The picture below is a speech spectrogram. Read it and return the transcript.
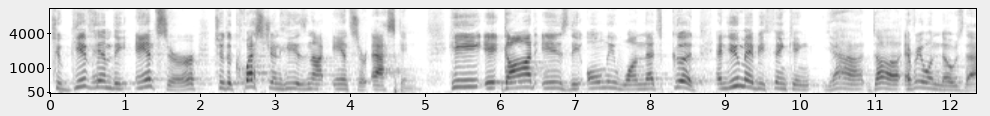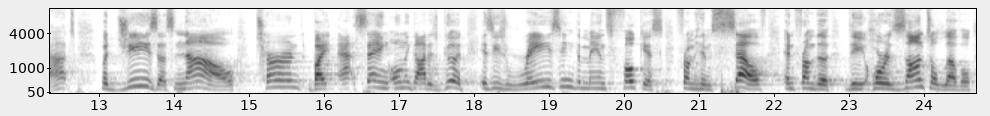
to give him the answer to the question he is not answer asking. He, it, God is the only one that's good. And you may be thinking, yeah, duh, everyone knows that. But Jesus now turned by saying only God is good, is he's raising the man's focus from himself and from the, the horizontal level.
